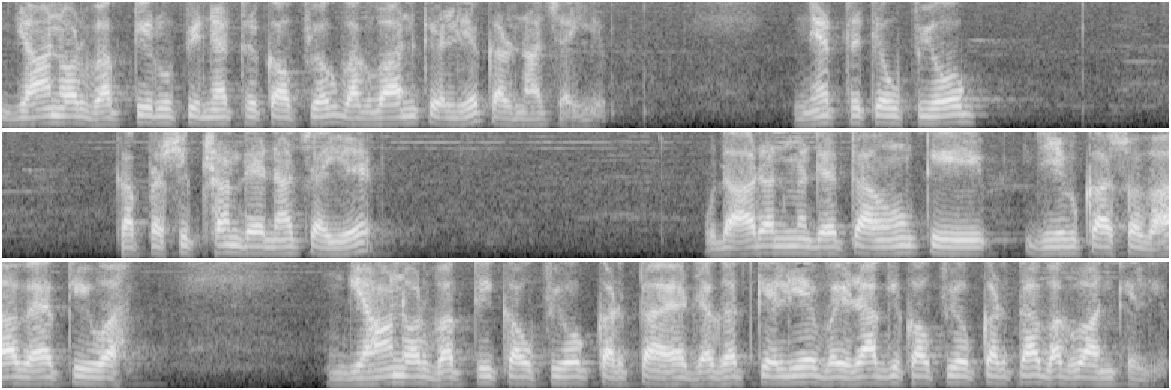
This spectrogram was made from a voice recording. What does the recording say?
ज्ञान और भक्ति रूपी नेत्र का उपयोग भगवान के लिए करना चाहिए। नेत्र के उपयोग का प्रशिक्षण देना चाहिए। उदाहरण में देता हूँ कि जीव का स्वभाव है कि वह ज्ञान और भक्ति का उपयोग करता है, जगत के लिए, वैराग्य का उपयोग करता है, भगवान के लिए।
